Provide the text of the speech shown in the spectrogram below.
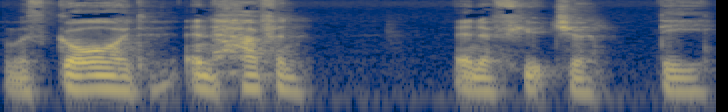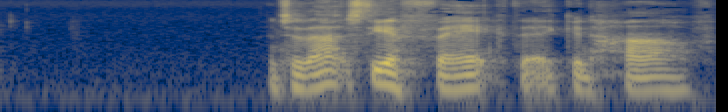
with God in heaven in a future day. And so that's the effect that it can have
